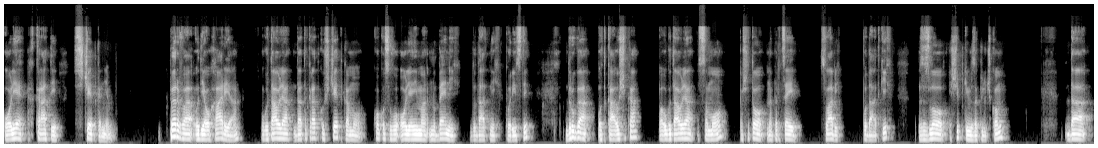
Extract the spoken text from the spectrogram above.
olje hkrati s ščetkanjem. Prva od Jauharija ugotavlja, da takrat, ko ščetkamo, kokosovo olje nima nobenih dodatnih koristi. Druga od Kaušika pa ugotavlja samo, pa še to na precej slabih podatkih, z zelo šibkim zaključkom, da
